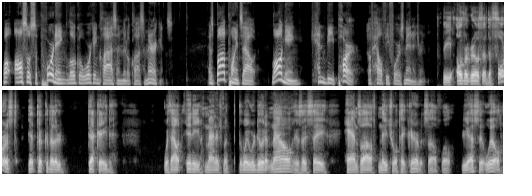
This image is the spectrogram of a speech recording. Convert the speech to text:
while also supporting local working class and middle class Americans. As Bob points out, logging can be part of healthy forest management. The overgrowth of the forest, it took another decade without any management. The way we're doing it now is they say, hands off, nature will take care of itself. Well, yes, it will,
